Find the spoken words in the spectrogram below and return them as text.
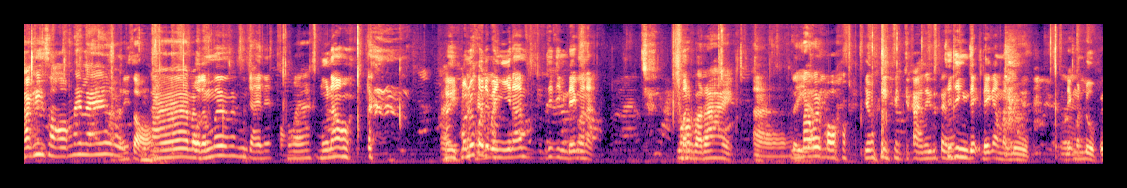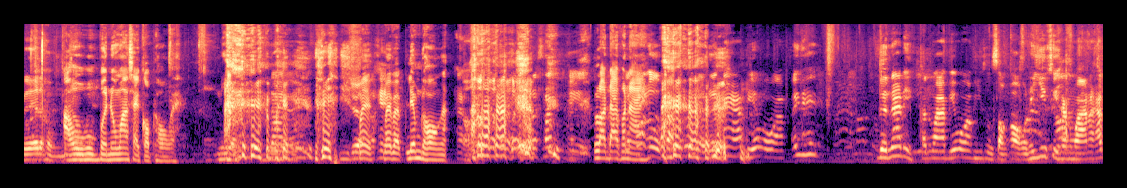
ครั้งที่สองได้แล้วครั้งที่สองอ่าโอ้แต่ไม่ไม่ภูมิใจเลยทำไมมือเน่าเฮ้ยมันไม่ควรจะเป็นอย่างนี้นะที่จริงเด็กมันอะ รอดมาได้อ่ามากไม่พอ ยังมีเหตุการณ์นี้ด้วยที่จริงเด็กเด็กอะมันลูปเด็กมันลูปไปเลยแต่ผมเอาเบอร์โนมาใส่กรอบทองไปนี่อะได้ไหมไม่ไม่แบบเลี่ยมทองอะนะครับโอเครอดได้พะนายเออฝากด้วยเดี๋ยวเดือนหน้าพีเอโอเอ้ยไม่ใช่เดือนหน้าดิธันวาพีเอโอพีศูนย์สองออกวันที่ยี่สิบสี่ธันวานะครับ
